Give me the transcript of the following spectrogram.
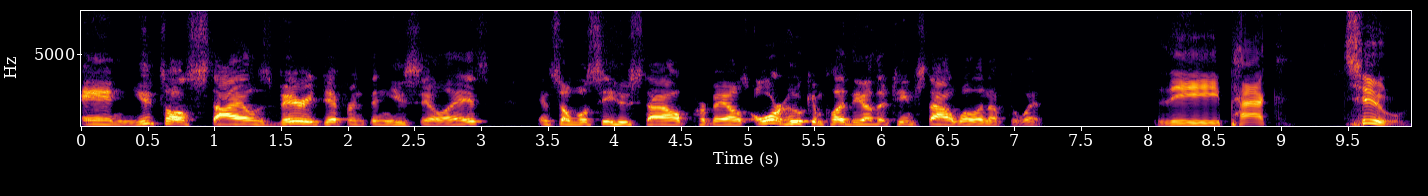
and Utah's style is very different than UCLA's, and so we'll see whose style prevails or who can play the other team's style well enough to win. The Pac two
